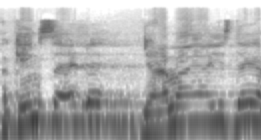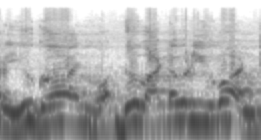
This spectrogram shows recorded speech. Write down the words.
The king said, Jeremiah is there, you go and do whatever you want.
